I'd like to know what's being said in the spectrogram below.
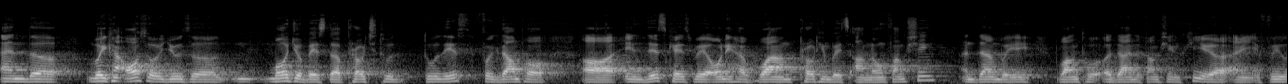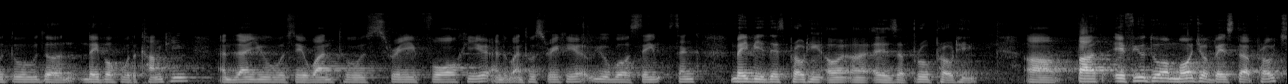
And uh, we can also use a module-based approach to do this. For example, uh, in this case, we only have one protein with unknown function, and then we want to assign the function here, and if you do the neighborhood counting, and then you will see one, two, three, four here, and one, two, three here, you will think, think maybe this protein uh, is a blue protein. Uh, but if you do a module-based approach,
